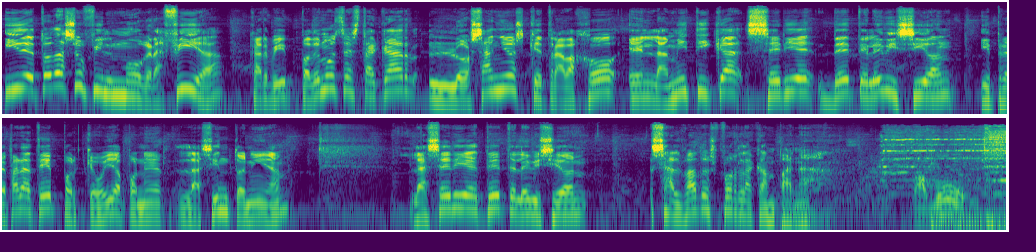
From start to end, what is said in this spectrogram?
Y de toda su filmografía, Carby, podemos destacar los años que trabajó en la mítica serie de televisión. Y prepárate porque voy a poner la sintonía. La serie de televisión Salvados por la Campana. Vamos.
